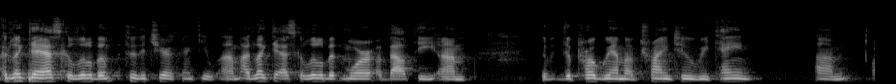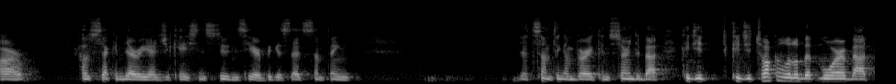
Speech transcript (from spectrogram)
I'd like to ask a little bit, through the chair, thank you. Um, I'd like to ask a little bit more about the, um, the, the program of trying to retain, um, our post-secondary education students here, because that's something, that's something I'm very concerned about. Could you, could you talk a little bit more about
